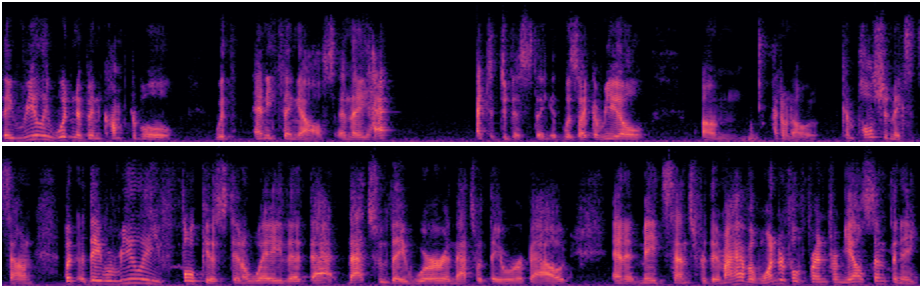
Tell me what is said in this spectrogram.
they really wouldn't have been comfortable with anything else, and they had had to do this thing. It was like a real, um, I don't know, compulsion makes it sound, but they were really focused in a way that, that that's who they were and that's what they were about, and it made sense for them. I have a wonderful friend from Yale Symphony,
